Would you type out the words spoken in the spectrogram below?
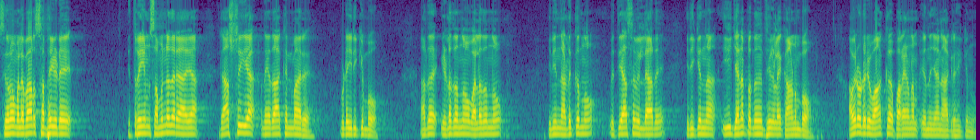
സീറോ മലബാർ സഭയുടെ ഇത്രയും സമുന്നതരായ രാഷ്ട്രീയ നേതാക്കന്മാർ ഇവിടെ ഇരിക്കുമ്പോൾ അത് ഇടതെന്നോ വലതെന്നോ ഇനി നടുക്കെന്നോ വ്യത്യാസമില്ലാതെ ഇരിക്കുന്ന ഈ ജനപ്രതിനിധികളെ കാണുമ്പോൾ അവരോടൊരു വാക്ക് പറയണം എന്ന് ഞാൻ ആഗ്രഹിക്കുന്നു.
